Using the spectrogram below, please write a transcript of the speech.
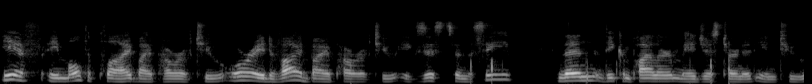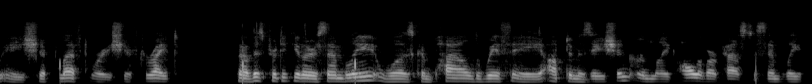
if a multiply by a power of 2 or a divide by a power of 2 exists in the C, then the compiler may just turn it into a shift left or a shift right. Now this particular assembly was compiled with a optimization, unlike all of our past assembly. It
